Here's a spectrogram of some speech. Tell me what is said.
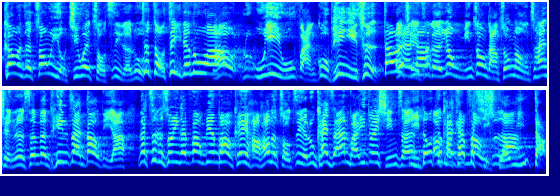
柯文哲终于有机会走自己的路，就走自己的路啊，然后无义无反顾拼一次，当然，而且这个用民众党总统参选人的身份拼战到底啊，那这个时候应该放鞭炮，可以好好的走自己的路，开始安排一堆行程。你都这么看不起国民党。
